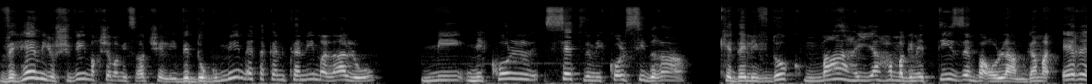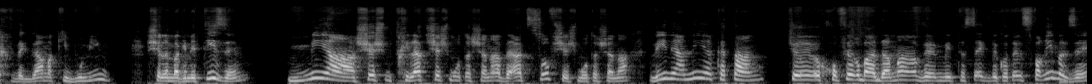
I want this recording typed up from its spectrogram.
והם יושבים עכשיו במשרד שלי ודוגמים את הקנקנים הללו מכל סט ומכל סדרה כדי לבדוק מה היה המגנטיזם בעולם, גם הערך וגם הכיוונים של המגנטיזם מתחילת 600 השנה ועד סוף 600 השנה, והנה אני הקטן שחופר באדמה ומתעסק וכותב ספרים על זה,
